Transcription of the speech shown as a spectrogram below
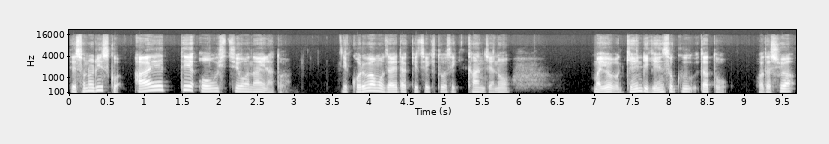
で、そのリスクをあえて負う必要はないなと。で、これはもう在宅血液透析患者の、まあ、いわば原理原則だと私は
